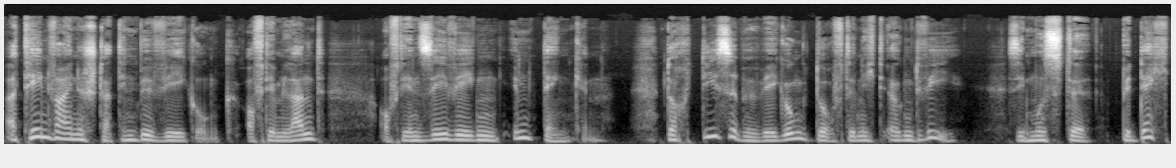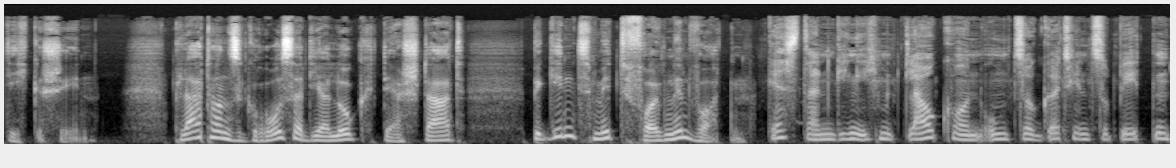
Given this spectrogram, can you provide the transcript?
Athen war eine Stadt in Bewegung, auf dem Land, auf den Seewegen, im Denken. Doch diese Bewegung durfte nicht irgendwie. Sie musste bedächtig geschehen. Platons großer Dialog Der Staat beginnt mit folgenden Worten. Gestern ging ich mit Glaukon, um zur Göttin zu beten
